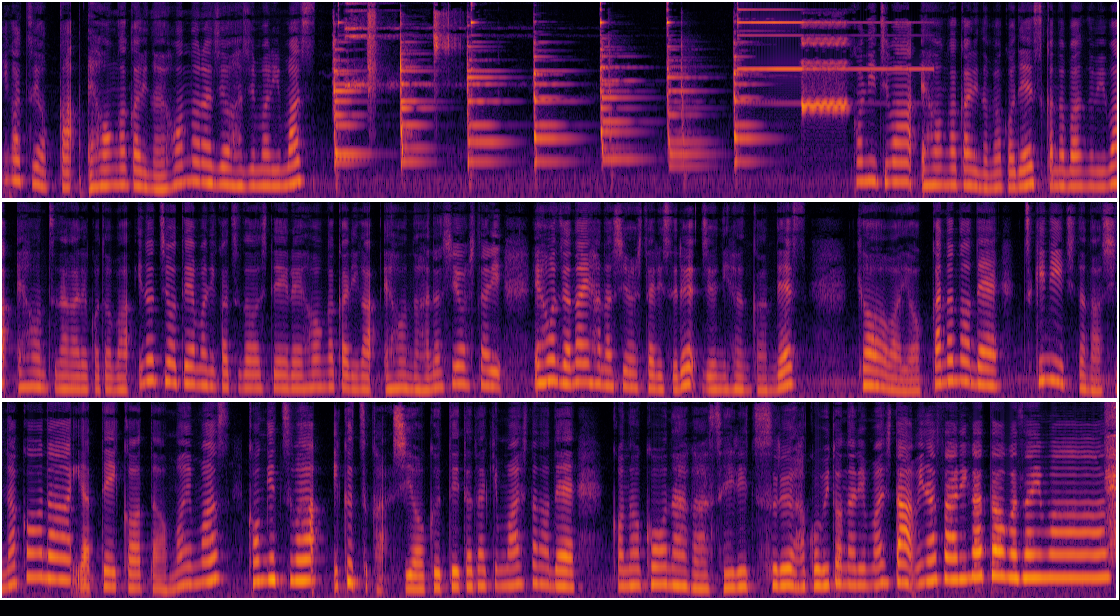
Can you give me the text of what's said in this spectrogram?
2月4日、絵本係の絵本のラジオ始まります。こんにちは、絵本係のまこです。この番組は絵本つながる言葉、命をテーマに活動している絵本係が絵本の話をしたり、絵本じゃない話をしたりする12分間です。今日は4日なので、月に一度の詩のコーナーやっていこうと思います。今月はいくつか詩を送っていただきましたので、このコーナーが成立する運びとなりました。皆さんありがとうございます。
